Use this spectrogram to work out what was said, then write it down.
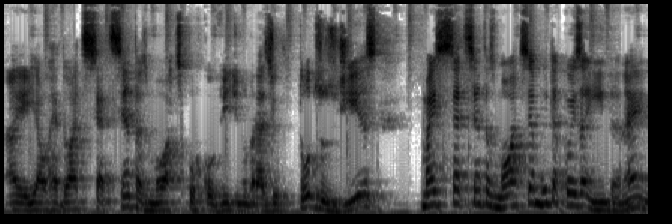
aí ao redor de 700 mortes por Covid no Brasil todos os dias mas 700 mortes é muita coisa ainda, né?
